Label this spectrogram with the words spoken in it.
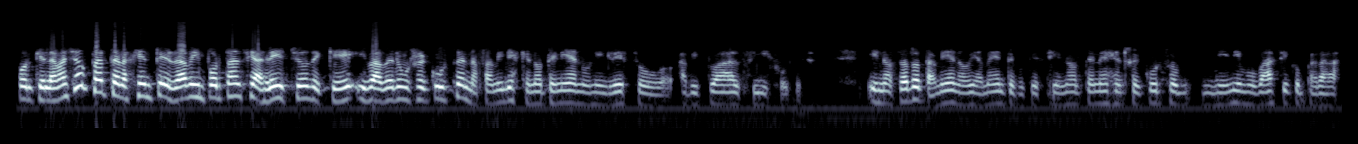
porque la mayor parte de la gente daba importancia al hecho de que iba a haber un recurso en las familias que no tenían un ingreso habitual, fijo. Y nosotros también, obviamente, porque si no tenés el recurso mínimo básico para,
